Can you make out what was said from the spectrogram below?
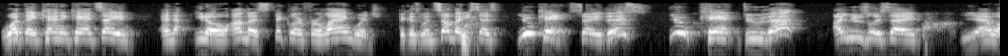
what they can and can't say. And and you know I'm a stickler for language because when somebody says you can't say this, you can't do that, I usually say, yeah, well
